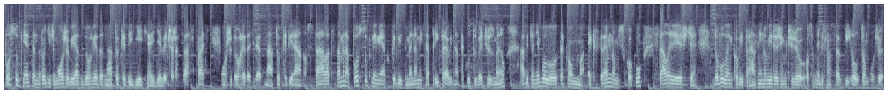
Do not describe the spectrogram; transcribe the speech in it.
postupne ten rodič môže viac dohliadať na to, kedy dieťa ide večer zaspať, môže dohliadať viac na to, kedy ráno stáva. To znamená postupnými ako keby zmenami sa pripraviť na takúto väčšiu zmenu, aby to nebolo o takom extrémnom skoku. Stále je ešte dovolenkový prázdninový režim, čiže osobne by som sa vyhol tomu, že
